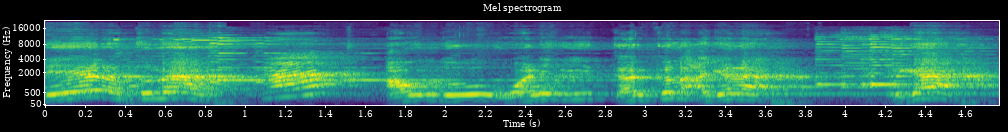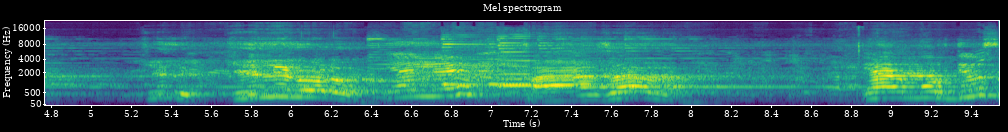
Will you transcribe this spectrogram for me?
ಲೇ ರತುನ ಆ ಅವಂದು ಒಣಗಿ ಕರ್ಕಲ್ ಆಗ್ಯಾಳ. ಈಗ ಕಿಲ್ಲಿ ಕಿಲ್ಲಿ ನೋಡು. ಎಲ್ಲಿ? ತಾಜಾ ಅದ ಎರಡು ಮೂರು ದಿವಸ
